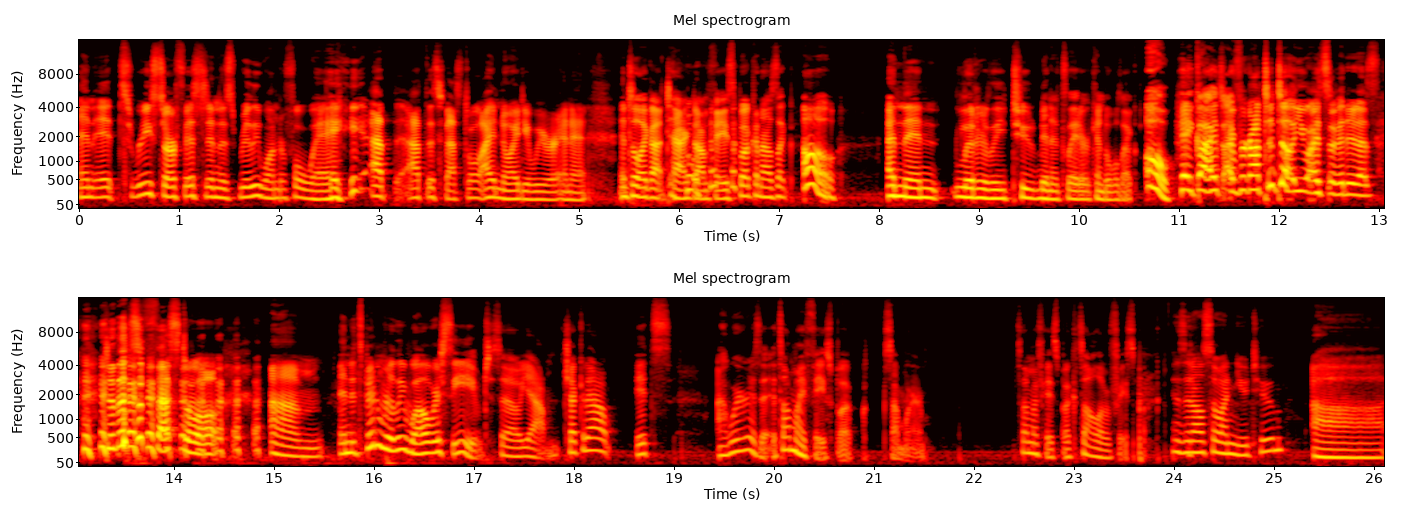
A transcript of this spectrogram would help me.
and it's resurfaced in this really wonderful way at at this festival. I had no idea we were in it until I got tagged on Facebook, and I was like, oh. And then, literally two minutes later, Kendall was like, "Oh, hey guys, I forgot to tell you I submitted us to this festival." Um, and it's been really well received. So yeah, check it out. It's uh, where is it? It's on my Facebook somewhere. It's on my Facebook. It's all over Facebook. Is it also on YouTube? Uh,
